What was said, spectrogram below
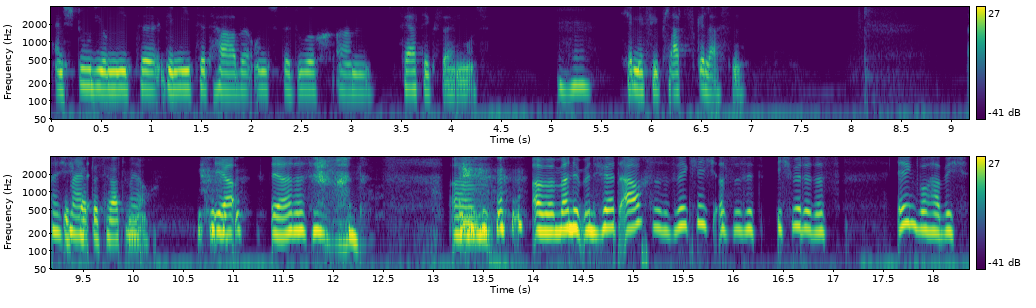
ein Studio miete, gemietet habe und dadurch ähm, fertig sein muss. Mhm. Ich habe mir viel Platz gelassen. Ich, ich glaube, das hört man ja. auch. Ja, ja, das hört man. Ähm, aber man, man hört auch, dass es wirklich, also jetzt, ich würde das, irgendwo habe ich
